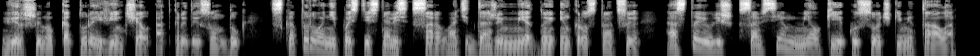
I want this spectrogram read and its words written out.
вершину которой венчал открытый сундук, с которого не постеснялись сорвать даже медную инкрустацию – оставив лишь совсем мелкие кусочки металла.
